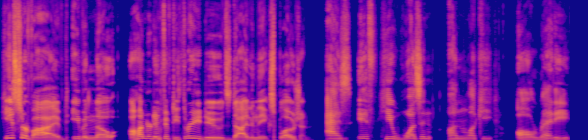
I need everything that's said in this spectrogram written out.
He survived even though 153 dudes died in the explosion. As if he wasn't unlucky already,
